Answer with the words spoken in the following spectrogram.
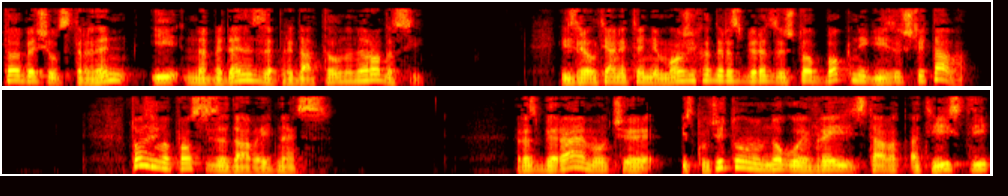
той беше отстранен и набеден за предател на народа си. Израелтяните не можеха да разберат защо Бог не ги защитава. Този въпрос се задава и днес. Разбираемо, че изключително много евреи стават атеисти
